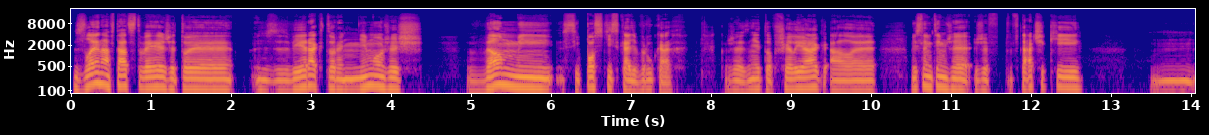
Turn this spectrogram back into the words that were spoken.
Zlé na vtáctve je, že to je zviera, ktoré nemôžeš veľmi si postiskať v rukách. Akože znie to všeliak, ale myslím tým, že, že vtáčiky mm,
